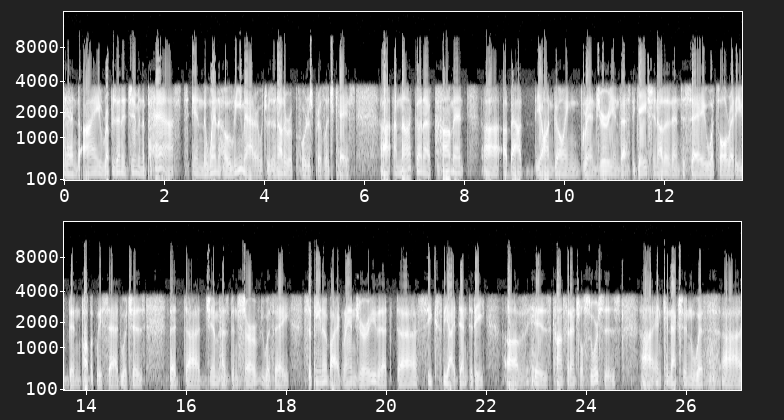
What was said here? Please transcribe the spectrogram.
and I represented Jim in the past in the Wen Ho Lee matter, which was another reporter's privilege case. Uh, I'm not going to comment uh, about the ongoing grand jury investigation other than to say what's already been publicly said, which is that uh, Jim has been served with a subpoena by a grand jury that uh, seeks the identity of his confidential sources uh, in connection with uh,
